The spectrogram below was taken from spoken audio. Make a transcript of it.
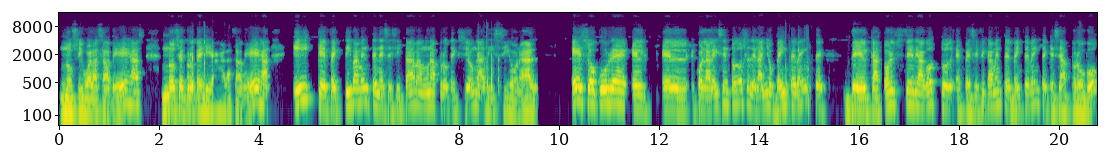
nocivo a las abejas, no se protegían a las abejas y que efectivamente necesitaban una protección adicional. Eso ocurre con la ley 112 del año 2020 del 14 de agosto, específicamente el 2020, que se aprobó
